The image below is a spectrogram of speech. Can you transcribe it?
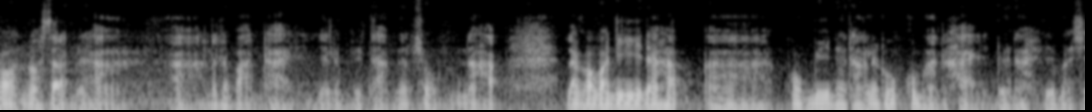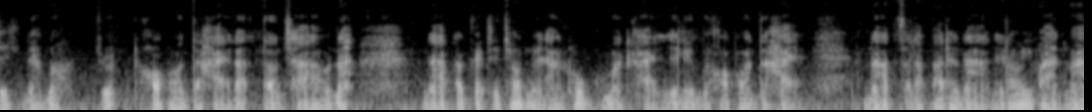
ก่อนเนาะสำหรับในทาง รัฐบาลไทย อย่าลืมติดตามรับชมนะครับ แล้วก็วันนี้นะครับผมมีในทางเลทูปกุมารไข่ด้วยนะอย่ามาช็คนะครับเนาะจุดขอพรตะไคร่ละตอนเช้านะนะครับถ้าเกิดชื่นชอบในทางทูปกุมารไข่อย่าลืมไปขอพรตะไคร่นะครับสำหรับพัฒนาในรอบที่ผ่านมา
